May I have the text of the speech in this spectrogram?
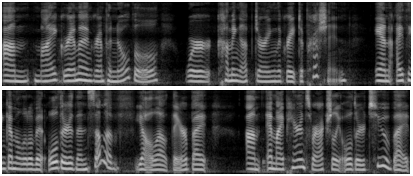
um, my grandma and grandpa Noble were coming up during the Great Depression. And I think I'm a little bit older than some of y'all out there, but, um, and my parents were actually older too, but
